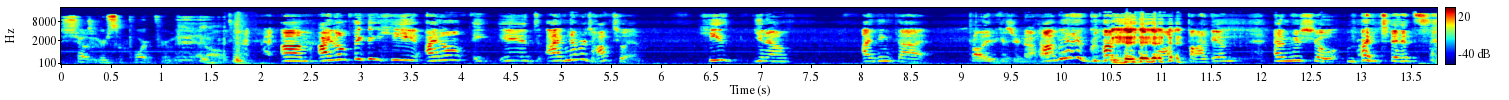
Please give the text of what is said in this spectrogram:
show your support for me at all. um, I don't think that he. I don't. It's. I've never talked to him. He's. You know. I think that Probably because you're not. I'm hot. gonna go I'm gonna walk by him and I'm gonna show my tits.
